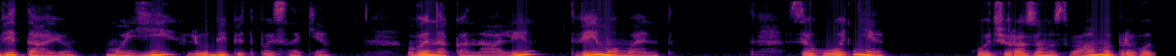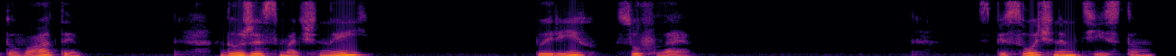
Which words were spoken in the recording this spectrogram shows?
Вітаю, мої любі підписники! Ви на каналі Твій Момент. Сьогодні хочу разом з вами приготувати дуже смачний пиріг суфле з пісочним тістом.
